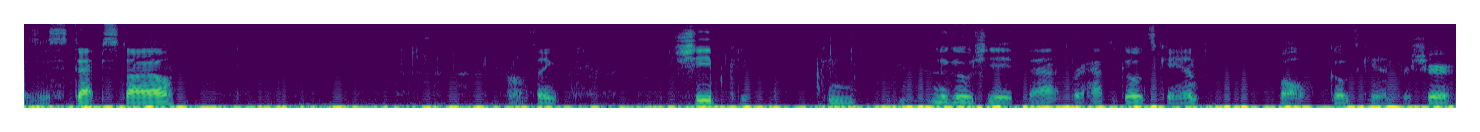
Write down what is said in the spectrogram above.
as a step stile. I don't think sheep can negotiate that. Perhaps goats can. Well, goats can for sure.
